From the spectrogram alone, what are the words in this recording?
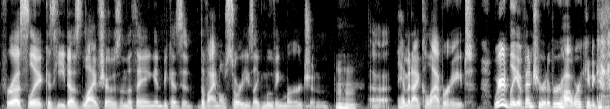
for us, like because he does live shows and the thing, and because of the vinyl store, he's like moving merch, and Mm-hmm. uh, him and I collaborate. Weirdly, a Ventrue and a Brujah working together.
